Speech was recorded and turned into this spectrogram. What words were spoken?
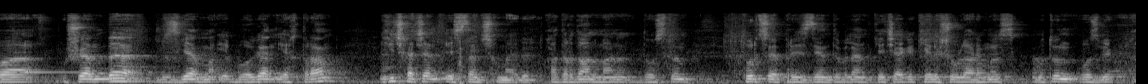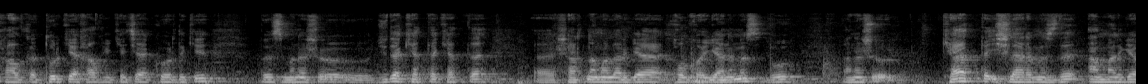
va o'shanda bizga bo'lgan ehtirom hech qachon esdan chiqmaydi. Qadrdon mani do'stim turkiya prezidenti bilan kechagi kelishuvlarimiz butun o'zbek xalqi turkiya xalqi kecha ko'rdiki biz mana shu juda katta katta e, shartnomalarga qo'l qo'yganimiz. Bu ana shu katta ishlarimizni amalga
